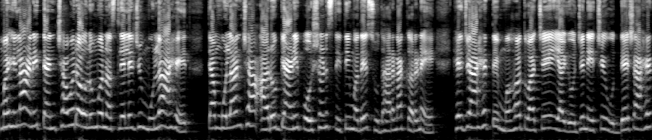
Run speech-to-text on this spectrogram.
महिला आणि त्यांच्यावर अवलंबून असलेले जी मुलं आहेत त्या मुलांच्या आरोग्य आणि पोषण स्थितीमध्ये सुधारणा करणे हे जे आहे ते महत्त्वाचे या योजनेचे उद्देश आहेत.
